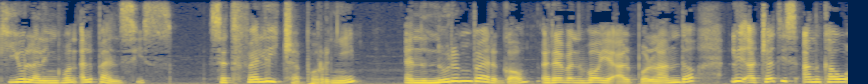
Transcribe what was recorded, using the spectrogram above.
kiu la lingvon elpensis. Sed felice por ni, en Nurembergo, revenvoje al Pollando, li acetis ancau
